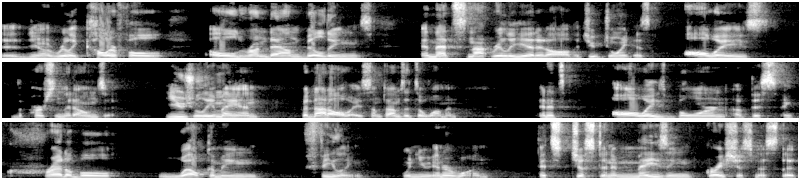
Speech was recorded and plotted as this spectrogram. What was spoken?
Uh, you know, really colorful, old rundown buildings. And that's not really it at all. The juke joint is always the person that owns it, usually a man, but not always. Sometimes it's a woman. And it's always born of this incredible, welcoming feeling when you enter one. It's just an amazing graciousness that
